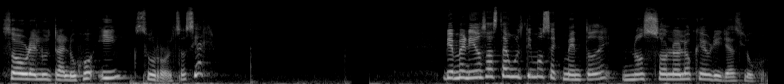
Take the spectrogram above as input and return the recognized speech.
sobre el ultralujo y su rol social. Bienvenidos a este último segmento de No solo lo que brilla es lujo.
